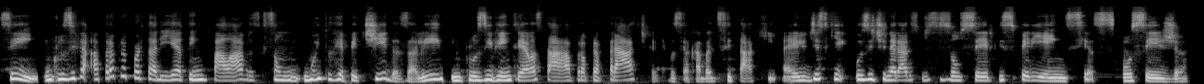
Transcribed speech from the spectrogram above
Sim, inclusive a própria portaria tem palavras que são muito repetidas ali, inclusive entre elas está a própria prática que você acaba de citar aqui. Né? Ele diz que os itinerários precisam ser experiências, ou seja,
